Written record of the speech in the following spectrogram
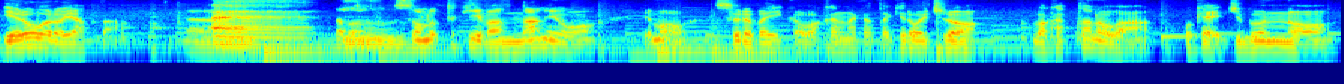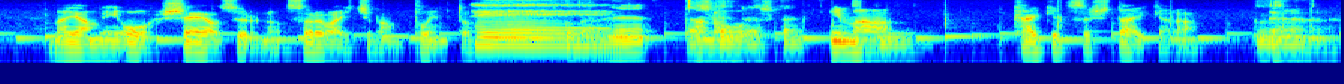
いろいろやった。うんえ多うん分その時は何をでもすればいいか分からなかったけど、一度分かったのは、OK、自分の悩みをシェアするの、それは一番ポイントー、。そう。だよね。確かにあの確かに。今、解決したいから、うんえー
